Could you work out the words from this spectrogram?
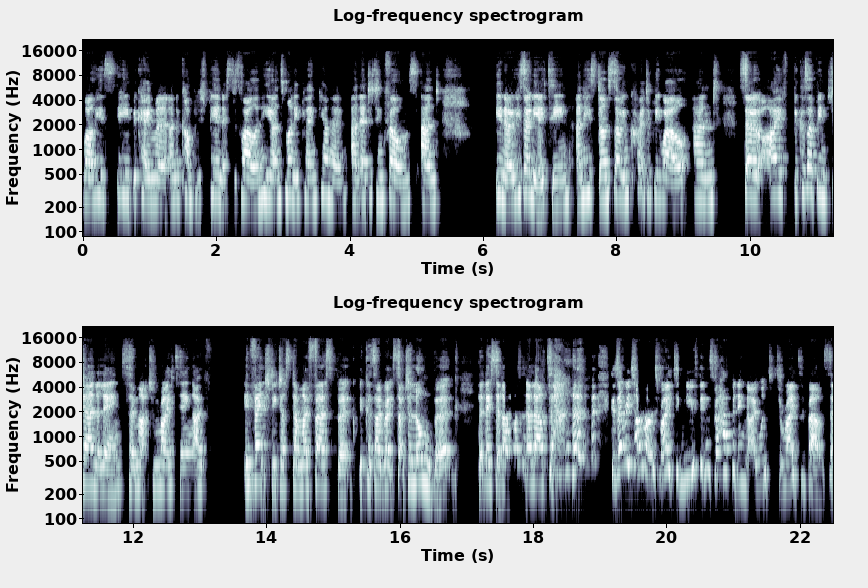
Well, he's he became a, an accomplished pianist as well, and he earns money playing piano and editing films. And you know, he's only 18 and he's done so incredibly well. And so I've because I've been journaling so much and writing, I've eventually just done my first book because I wrote such a long book that they said I wasn't allowed to because every time I was writing new things were happening that I wanted to write about. So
